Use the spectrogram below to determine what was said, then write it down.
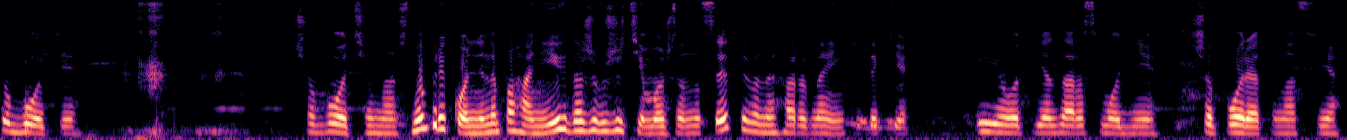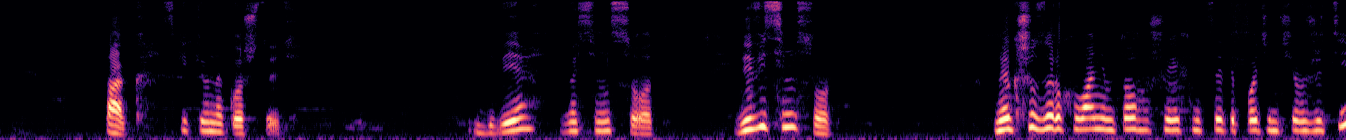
Чоботі. Чоботі у нас. Ну, прикольні, непогані. Їх навіть в житті можна носити, вони гарненькі такі. І от є зараз модні, ще поряд у нас є. Так, скільки вони коштують? 2800. 2800. Ну, якщо з урахуванням того, що їх носити потім ще в житті,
